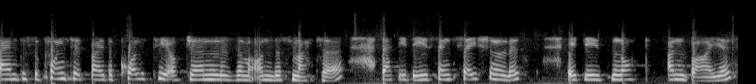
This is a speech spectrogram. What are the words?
am disappointed by the quality of journalism on this matter, that it is sensationalist, it is not unbiased.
